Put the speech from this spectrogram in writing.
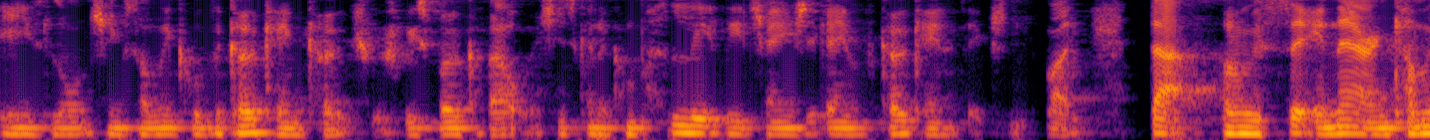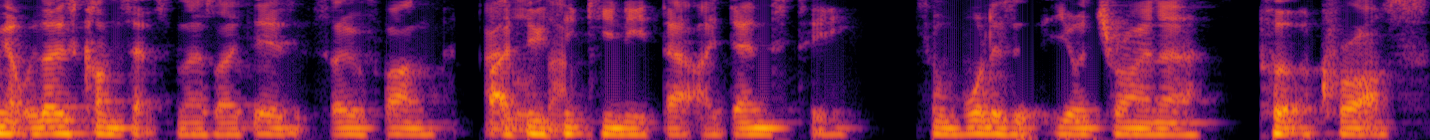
he's launching something called the cocaine coach which we spoke about which is going to completely change the game for cocaine addiction. Like that when we are sitting there and coming up with those concepts and those ideas it's so fun. But i, I do that. think you need that identity. So what is it that you're trying to put across?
